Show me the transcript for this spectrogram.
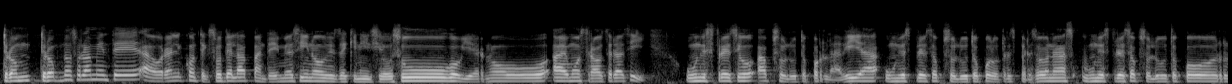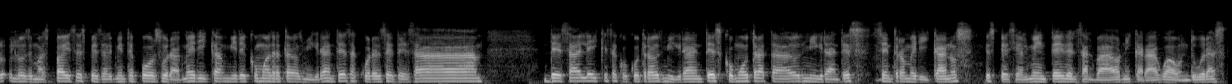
Trump, Trump no solamente ahora en el contexto de la pandemia, sino desde que inició su gobierno ha demostrado ser así. Un desprecio absoluto por la vida, un desprecio absoluto por otras personas, un desprecio absoluto por los demás países, especialmente por Sudamérica. Mire cómo ha tratado a los migrantes. Acuérdense de esa, de esa ley que sacó contra los migrantes, cómo trataba a los migrantes centroamericanos, especialmente del Salvador, Nicaragua, Honduras.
